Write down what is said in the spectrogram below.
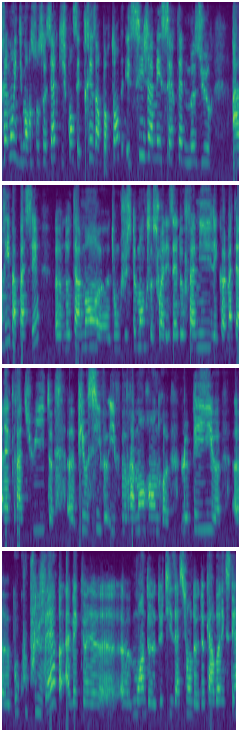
vraiment une dimension sociale qui, je pense, est très importante. Et si jamais certaines mesures arrivent à passer, euh, notamment euh, donc justement que ce soit les aides aux familles, l'école maternelle gratuite, euh, puis aussi il veut, il veut, vraiment rendre le pays beaucoup plus vert avec moins d'utilisation de, de, de, carbone, etc.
